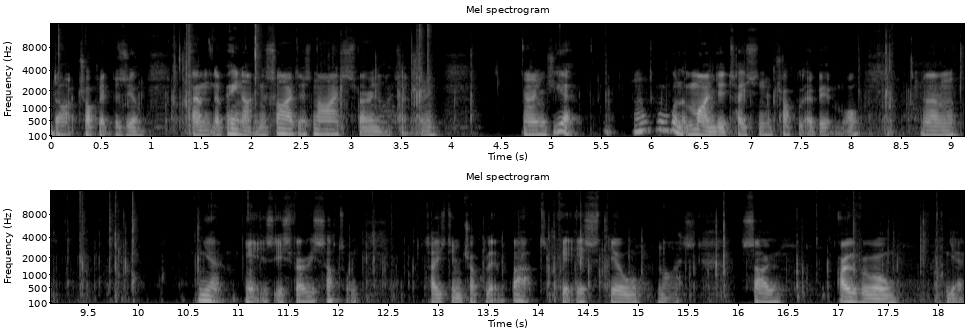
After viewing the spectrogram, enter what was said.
dark chocolate Brazil. Um, the peanut inside is nice, very nice actually. And yeah, I wouldn't mind you tasting the chocolate a bit more. Um, yeah, it's, it's very subtle tasting chocolate, but it is still nice. So overall, yeah,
